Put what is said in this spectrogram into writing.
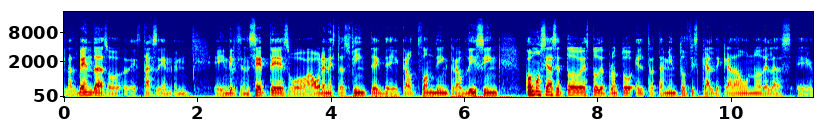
las vendas, o estás en, eh, inviertes en CETES, o ahora en estas fintech de crowdfunding, crowd leasing. ¿Cómo se hace todo esto? De pronto, el tratamiento fiscal de cada una de las eh,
